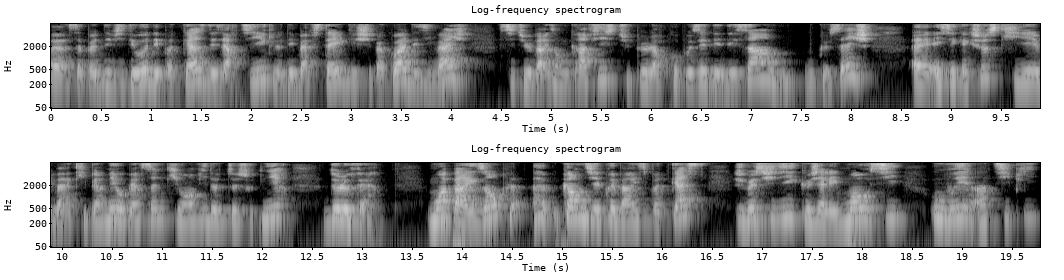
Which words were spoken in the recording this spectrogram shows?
euh, ça peut être des vidéos, des podcasts, des articles, des backstage, des je sais pas quoi, des images. Si tu es par exemple graphiste, tu peux leur proposer des dessins ou, que sais-je. Euh, et c'est quelque chose qui est bah, qui permet aux personnes qui ont envie de te soutenir de le faire. Moi par exemple, quand j'ai préparé ce podcast, je me suis dit que j'allais moi aussi ouvrir un Tipeee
